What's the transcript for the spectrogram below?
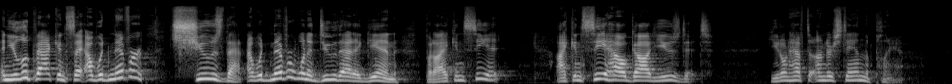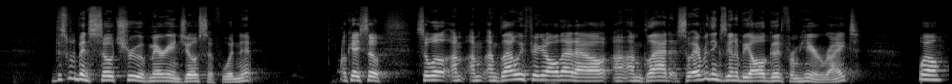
And you look back and say, I would never choose that. I would never want to do that again, but I can see it. I can see how God used it. You don't have to understand the plan. This would have been so true of Mary and Joseph, wouldn't it? Okay, so, so well, I'm, I'm, I'm glad we figured all that out. I'm glad. So everything's going to be all good from here, right? Well,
